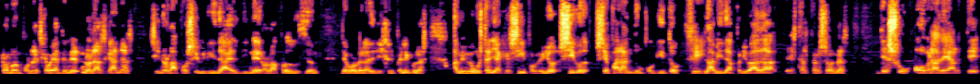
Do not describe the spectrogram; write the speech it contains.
Roman Polanski vaya a tener no las ganas, sino la posibilidad, el dinero, la producción de volver a dirigir películas. A mí me gustaría que sí, porque yo sigo separando un poquito la vida privada de estas personas de su obra de arte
